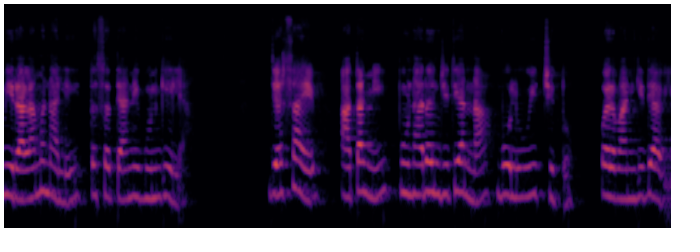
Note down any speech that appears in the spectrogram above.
मीराला म्हणाले तसं त्या निघून गेल्या. जजसाहेब आता मी पुन्हा रणजित यांना बोलवू इच्छितो. परवानगी द्यावी.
